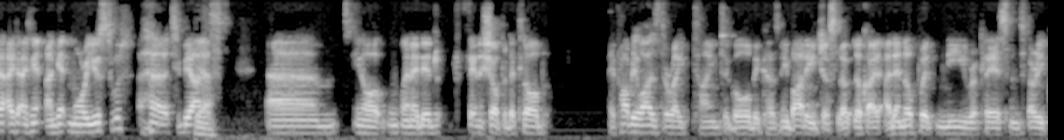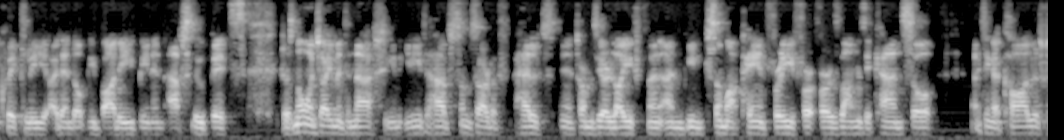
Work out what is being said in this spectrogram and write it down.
I, I, think I'm getting more used to it. Uh, to be honest, yeah. um, you know, when I did finish up at the club, it probably was the right time to go because my body just look look I, would end up with knee replacements very quickly. I'd end up my body being in absolute bits. There's no enjoyment in that. You, you need to have some sort of health in terms of your life and, and somewhat pain free for, for as long as you can. So I think I called it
